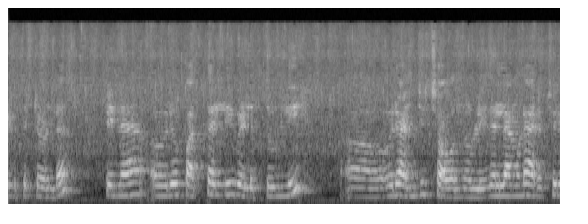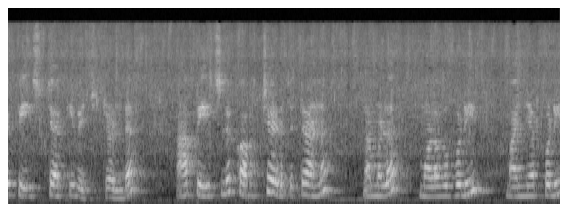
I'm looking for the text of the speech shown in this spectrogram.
എടുത്തിട്ടുണ്ട്. പിന്നെ ഒരു പത്തല്ലി വെളുത്തുള്ളി ഒരു അഞ്ച് ചുവന്നുള്ളി ഇതെല്ലാം കൂടെ അരച്ചൊരു പേസ്റ്റാക്കി വെച്ചിട്ടുണ്ട്. ആ പേസ്റ്റിൽ കുറച്ച് എടുത്തിട്ടാണ് നമ്മൾ മുളക് പൊടി മഞ്ഞൾപ്പൊടി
